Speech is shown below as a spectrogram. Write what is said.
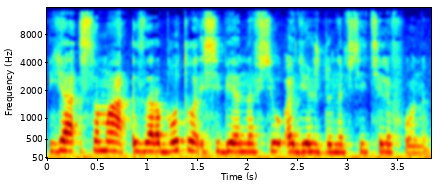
Я сама заработала себе на всю одежду, на все телефоны.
